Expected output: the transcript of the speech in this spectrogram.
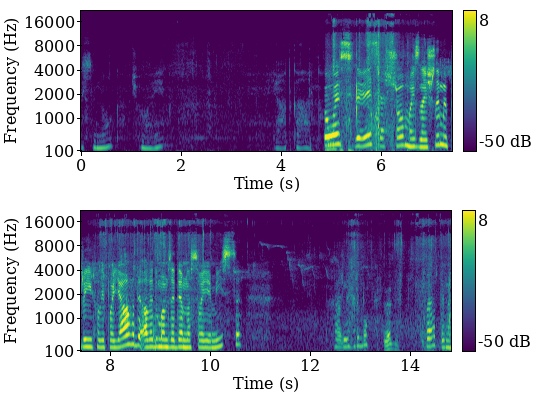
І синок, Ось дивіться, що ми знайшли. Ми приїхали по ягоди, але думаємо, зайдемо на своє місце. Гарний грибок. Твердий на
